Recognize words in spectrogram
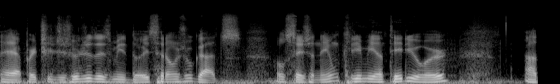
é, a partir de julho de 2002 serão julgados. Ou seja, nenhum crime anterior a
